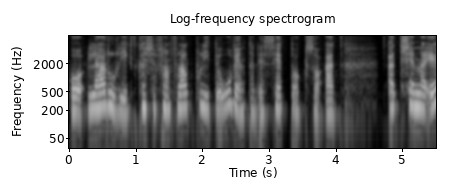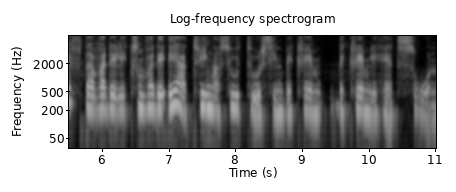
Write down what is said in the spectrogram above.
och lärorikt, kanske framförallt på lite oväntade sätt också, att att känna efter vad det, liksom, vad det är att tvingas ut ur sin bekväm, bekvämlighetszon.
